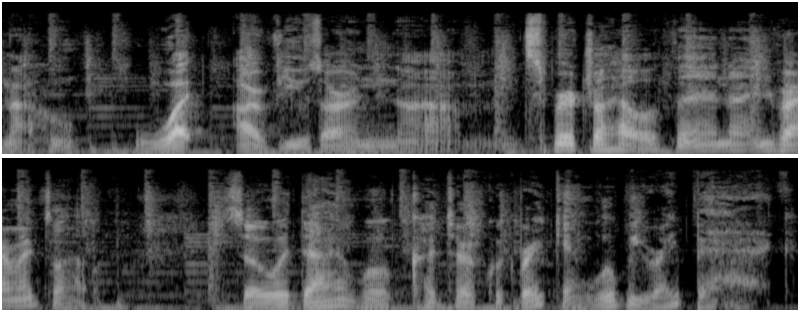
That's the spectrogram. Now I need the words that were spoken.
not who, what our views are in um, spiritual health and uh, environmental health. So with that, we'll cut to a quick break, and we'll be right back.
